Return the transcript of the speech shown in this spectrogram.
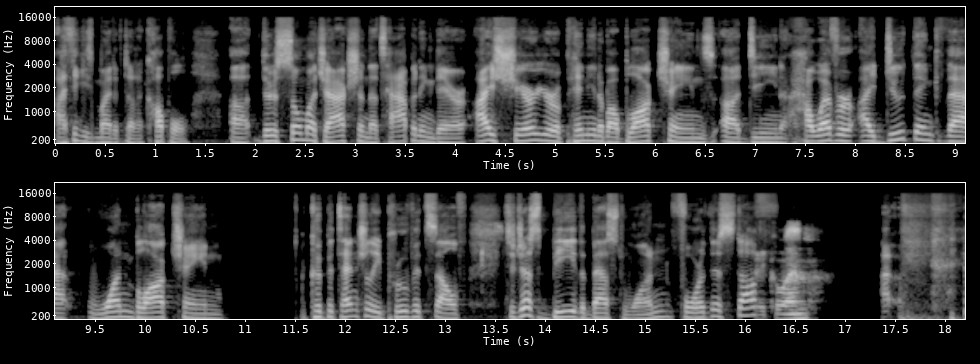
I think he might have done a couple. Uh, there's so much action that's happening there. I share your opinion about blockchains, uh, Dean. However, I do think that one blockchain could potentially prove itself to just be the best one for this stuff. Bitcoin.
